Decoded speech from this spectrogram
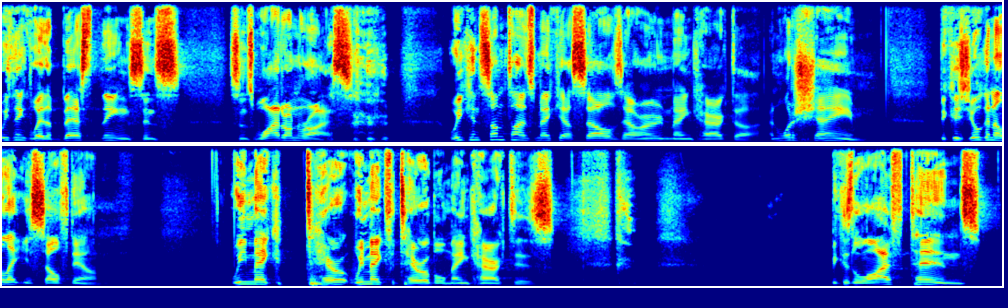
We think we're the best thing since, since white on rice. we can sometimes make ourselves our own main character. And what a shame because you're going to let yourself down. We make ter- we make for terrible main characters. because life tends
